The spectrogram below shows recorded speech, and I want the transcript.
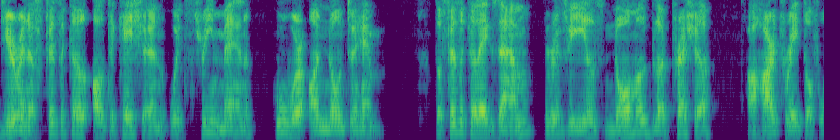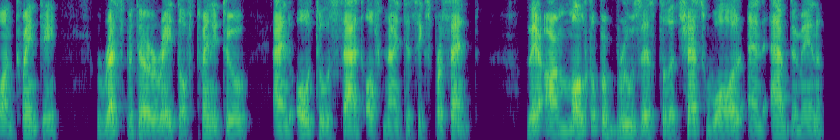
during a physical altercation with three men who were unknown to him. The physical exam reveals normal blood pressure, a heart rate of 120, respiratory rate of 22, and O2 sat of 96%. There are multiple bruises to the chest wall and abdomen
